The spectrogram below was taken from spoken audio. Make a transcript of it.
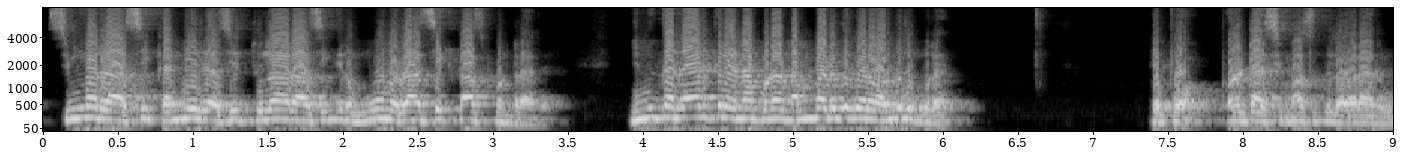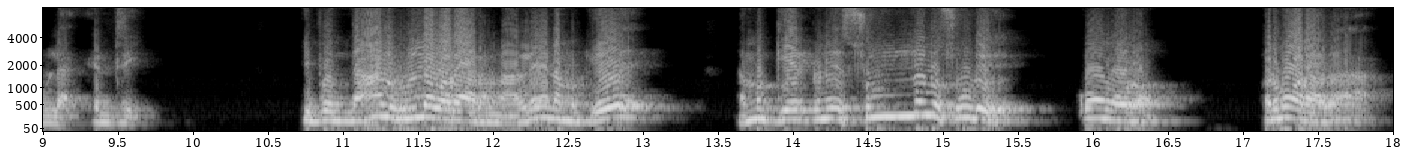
சிம்ம ராசி கன்னி ராசி துலா ராசிங்கிற மூணு ராசியை கிராஸ் பண்றாரு. இந்த நேரத்துல என்ன பண்ற நம்ம இடத்துக்கு வேற வந்துட்டு போறாரு. எப்போ? புரட்டாசி மாசத்துல வராரு உள்ள என்ட்ரி இப்ப இந்த ஆள் உள்ள வராருனாலே நமக்கு நமக்கு ஏற்கனவே சுள்ளுன்னு சூடு கோவம் வரும். வருமா வராதா?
